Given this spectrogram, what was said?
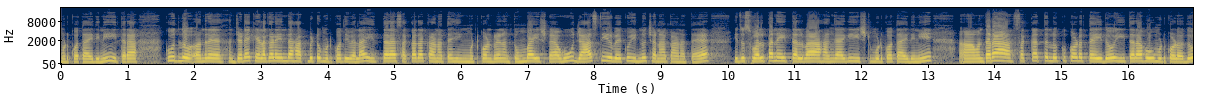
ಮುಡ್ಕೋತಾ ಇದ್ದೀನಿ. ಈ ಥರ ಕೂದಲು ಅಂದರೆ ಜಡೆ ಕೆಳಗಡೆಯಿಂದ ಹಾಕ್ಬಿಟ್ಟು ಮುಟ್ಕೋತೀವಲ್ಲ ಈ ಥರ ಸಕ್ಕದಾಗಿ ಕಾಣುತ್ತೆ. ಹಿಂಗೆ ಮುಟ್ಕೊಂಡ್ರೆ ನಂಗೆ ತುಂಬ ಇಷ್ಟ. ಹೂವು ಜಾಸ್ತಿ ಇರಬೇಕು, ಇನ್ನೂ ಚೆನ್ನಾಗಿ ಕಾಣುತ್ತೆ. ಇದು ಸ್ವಲ್ಪನೇ ಇತ್ತಲ್ವಾ? ಹಾಗಾಗಿ ಇಷ್ಟು ಮುಡ್ಕೋತಾ ಇದ್ದೀನಿ. ಒಂಥರ ಸಖತ್ ಲುಕ್ ಕೊಡುತ್ತೆ ಇದು, ಈ ಥರ ಹೂವು ಮುಟ್ಕೊಳ್ಳೋದು.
